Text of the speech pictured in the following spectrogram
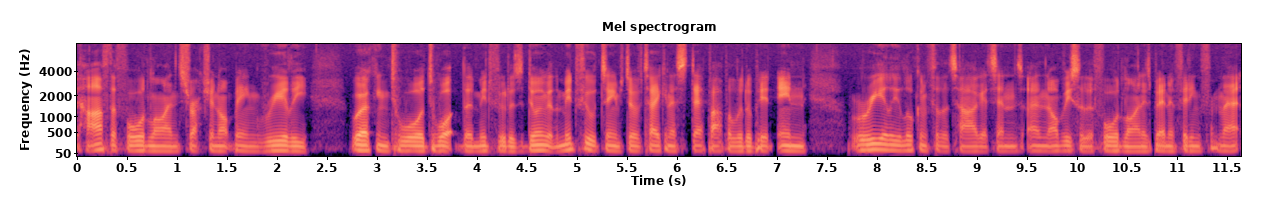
half the forward line structure not being really working towards what the midfielders are doing but the midfield seems to have taken a step up a little bit in really looking for the targets and and obviously the forward line is benefiting from that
